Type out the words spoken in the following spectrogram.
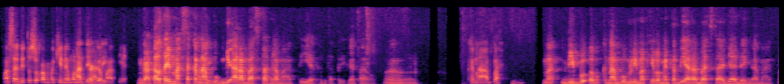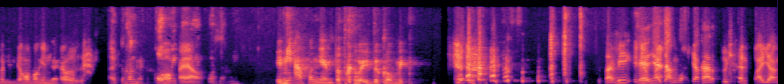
masa ditusuk sama Kinemon Mati, kagak mati. mati ya? Nggak tahu tapi masa kena bom di Arabasta nggak mati ya kan? Tapi nggak tahu. Hmm. Kenapa? Ma- di bo- eh, kena bom 5 km di Arabasta aja ada yang nggak mati. Dia ngomongin Nggak. Pel. Ah, itu kan komik ya. Nih. Ini apa ngentot kalau itu komik? Tapi Ini kayaknya wayang, wayang. kar- ini wayang.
